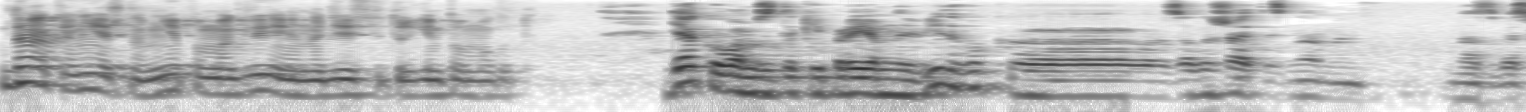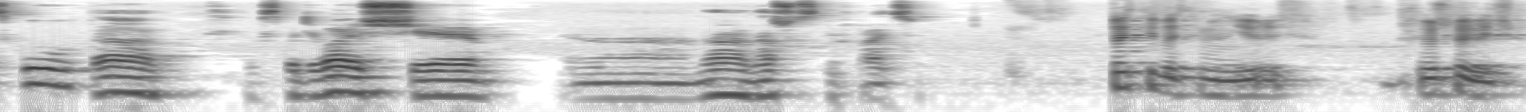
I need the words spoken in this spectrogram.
Да, конечно, мне помогли, я надеюсь, и другим помогут. Дякую вам за такий приємний відгук. Е, Залишайтесь з нами на зв'язку та сподіваюся ще е, на нашу співпрацю. Спасибо, Семен Юрійович. Хорошего вечера.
